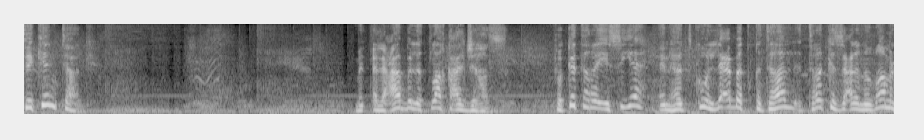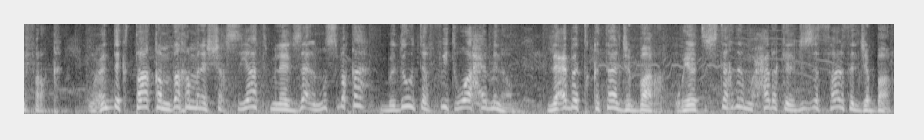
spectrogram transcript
Tekken Tag من ألعاب الإطلاق على الجهاز. فكرتها الرئيسية إنها تكون لعبة قتال تركز على نظام الفرق. وعندك طاقم ضخم من الشخصيات من الأجزاء المسبقة بدون تفويت واحد منهم. لعبة قتال جبارة وهي تستخدم محرك الجزء الثالث الجبار.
